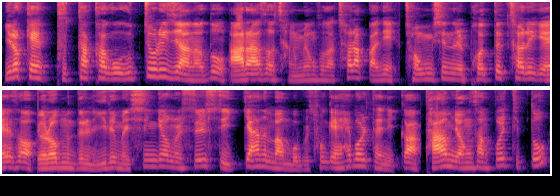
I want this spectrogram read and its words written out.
이렇게 부탁하고 읊조리지 않아도 알아서 장명소나 철학관이 정신을 버뜩 차리게 해서 여러분들 이름에 신경을 쓸 수 있게 하는 방법을 소개해 볼 테니까 다음 영상 꿀팁도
